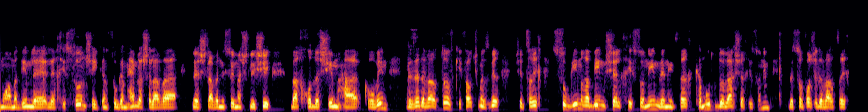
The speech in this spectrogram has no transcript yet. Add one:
מועמדים לחיסון שייכנסו גם הם לשלב, ה, לשלב הניסויים השלישי בחודשים הקרובים, וזה דבר טוב, כי פאוצ'י מסביר שצריך סוגים רבים של חיסונים ונצטרך כמות גדולה של חיסונים, בסופו של דבר צריך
